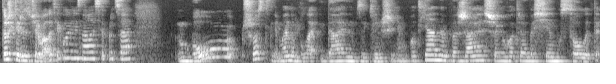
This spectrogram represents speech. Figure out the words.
Трошки розчарувалася, коли дізналася про це. Бо шоста для мене була ідеальним закінченням. От я не вважаю, що його треба ще мусолити.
